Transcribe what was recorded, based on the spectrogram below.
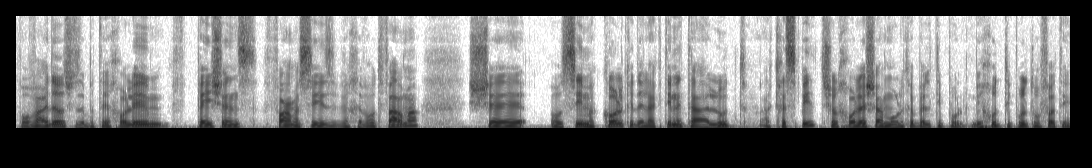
provider, שזה בתי חולים, patients, pharmacies וחברות פארמה, ש... עושים הכל כדי להקטין את העלות הכספית של חולה שאמור לקבל טיפול, בייחוד טיפול תרופתי.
